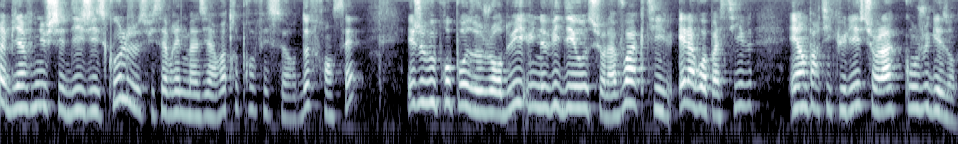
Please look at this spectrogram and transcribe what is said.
et bienvenue chez DigiSchool, je suis Sabrine Mazière, votre professeure de français et je vous propose aujourd'hui une vidéo sur la voix active et la voix passive et en particulier sur la conjugaison.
